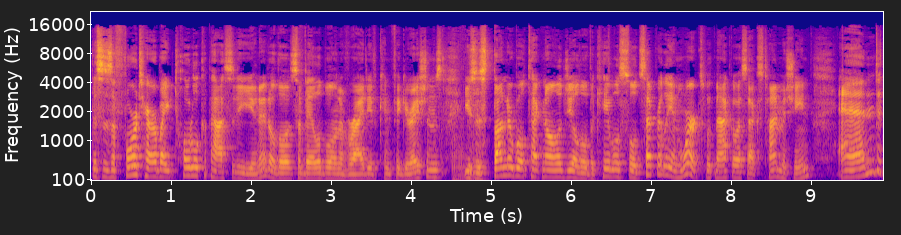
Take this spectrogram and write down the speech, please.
This is a 4 terabyte total capacity unit, although it's available in a variety of configurations. Uses Thunderbolt technology, although the cable is sold separately and works with Mac OS X Time Machine. And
